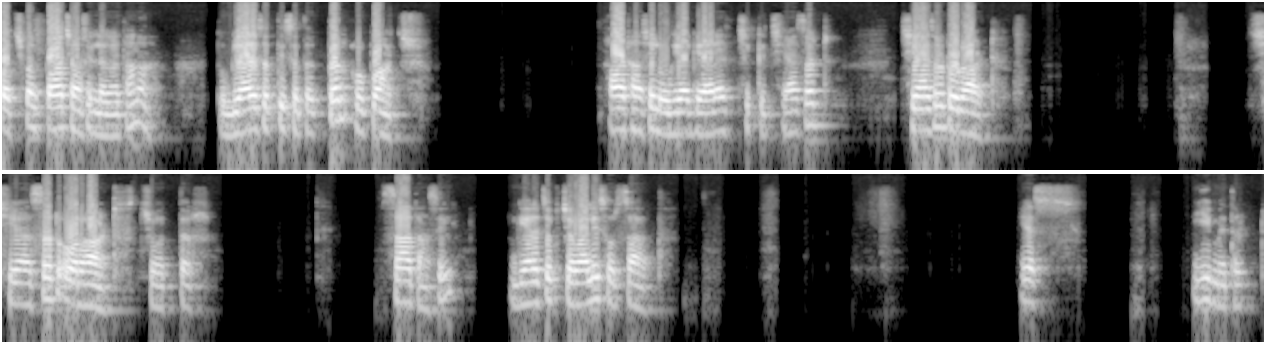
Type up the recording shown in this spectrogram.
पचपन पाँच हासिल लगा था ना तो ग्यारह सत्ती सतहत्तर और पाँच। आठ हासिल हो गया, ग्यारह, छिक, छियासठ। छियासठ और आठ। छियासठ और आठ, चौहत्तर। सात हासिल, ग्यारह चौक चवालीस और सात। यस ये मेथड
